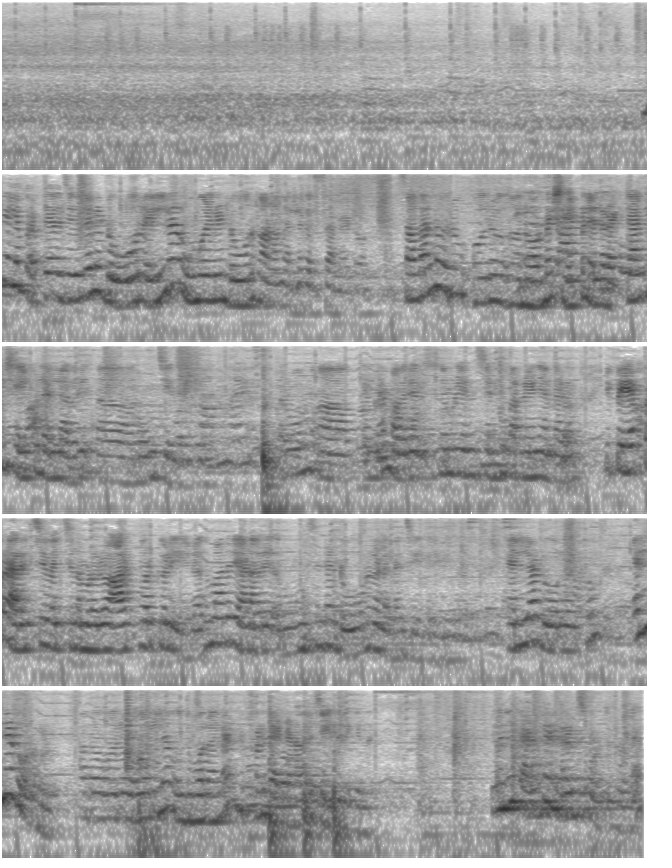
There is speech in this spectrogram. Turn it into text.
ഇതിലെല്ലാം പ്രത്യേകത ഇതിലെ ഡോർ എല്ലാ റൂമുകളിലും ഡോർ കാണാൻ നല്ല രസമാണ് കേട്ടോ. സാധാരണ ഒരു ഒരു നോർമൽ ഷേപ്പിലല്ല റെക്ടാങ്കിൾ ഷേപ്പിലല്ല അവർ റൂം ചെയ്തിരിക്കുന്നത്. റൂം എല്ലാം അവർ നമ്മൾ ശരിക്കും പറഞ്ഞു കഴിഞ്ഞാൽ എന്താണ് ഈ പേപ്പർ അരച്ച് വെച്ച് നമ്മളൊരു ആർട്ട് വർക്കുകൾ ചെയ്യുന്നത് അതുമാതിരിയാണ് അവർ റൂംസിന്റെ ഡോറുകളെല്ലാം ചെയ്തിരിക്കുന്നത്. എല്ലാ ഡോറുകൾക്കും എല്ലാ ഡോറുകളും അത് ഓരോ എല്ലാം ഇതുപോലെ തന്നെ ഡിഫറെന്റ് ആയിട്ടാണ് അവർ ചെയ്തിരിക്കുന്നത്. ഇതിന് രണ്ട് എൻട്രൻസ് കൊടുത്തിട്ടുണ്ട്.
